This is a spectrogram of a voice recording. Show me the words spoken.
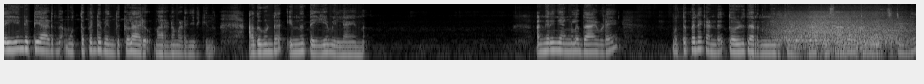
തെയ്യം കെട്ടിയാടുന്ന മുത്തപ്പന്റെ ബന്ധുക്കളാരോ മരണമടഞ്ഞിരിക്കുന്നു. അതുകൊണ്ട് ഇന്ന് തെയ്യമില്ല എന്ന്. അങ്ങനെ ഞങ്ങൾ ഇവിടെ മുത്തപ്പനെ കണ്ട് തൊഴുതിറങ്ങിയിരിക്കുകയാണ്. ആ പ്രസാദമൊക്കെ മേടിച്ചിട്ടുണ്ട്.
